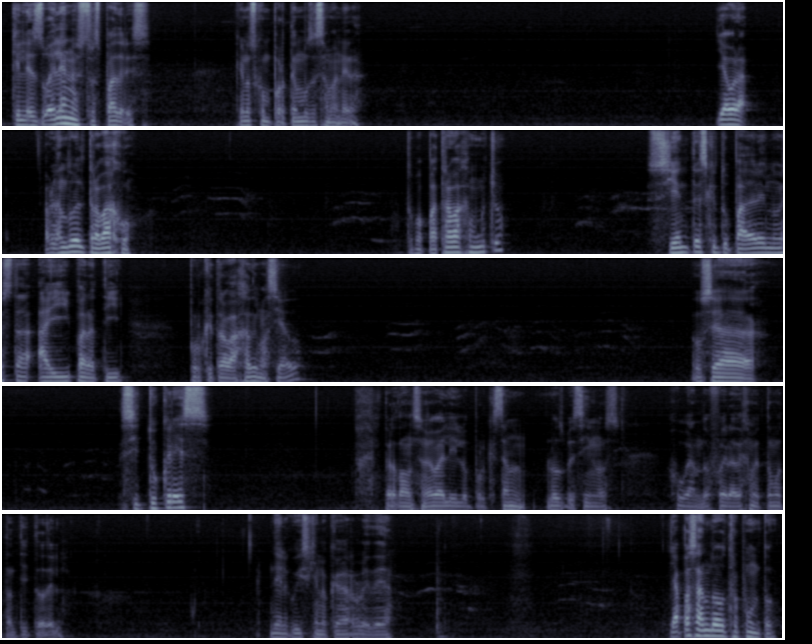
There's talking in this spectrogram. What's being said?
que les duele a nuestros padres que nos comportemos de esa manera. Y ahora, hablando del trabajo, ¿Tu papá trabaja mucho? ¿Sientes que tu padre no está ahí para ti porque trabaja demasiado? O sea, si tú crees... Perdón, se me va el hilo porque están los vecinos jugando afuera. Déjame tomo tantito del, del whisky en lo que agarro la idea. Ya pasando a otro punto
